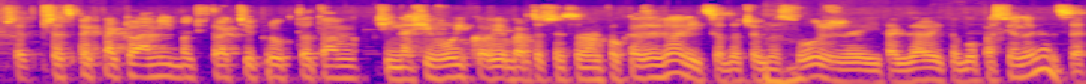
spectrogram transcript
Przed, przed spektaklami bądź w trakcie prób to tam ci nasi wujkowie bardzo często nam pokazywali, co do czego mhm. służy i tak dalej. To było pasjonujące.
